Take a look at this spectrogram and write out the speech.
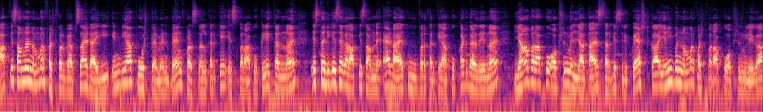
आपके सामने नंबर फ़र्स्ट पर वेबसाइट आएगी, India post payment bank personal करके, इस पर आपको क्लिक करना है। इस तरीके से अगर आपके सामने ऐड आए तो ऊपर करके आपको कट कर देना है। यहाँ पर आपको ऑप्शन मिल जाता है सर्विस रिक्वेस्ट का। यहीं पर नंबर फ़र्स्ट पर आपको ऑप्शन मिलेगा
